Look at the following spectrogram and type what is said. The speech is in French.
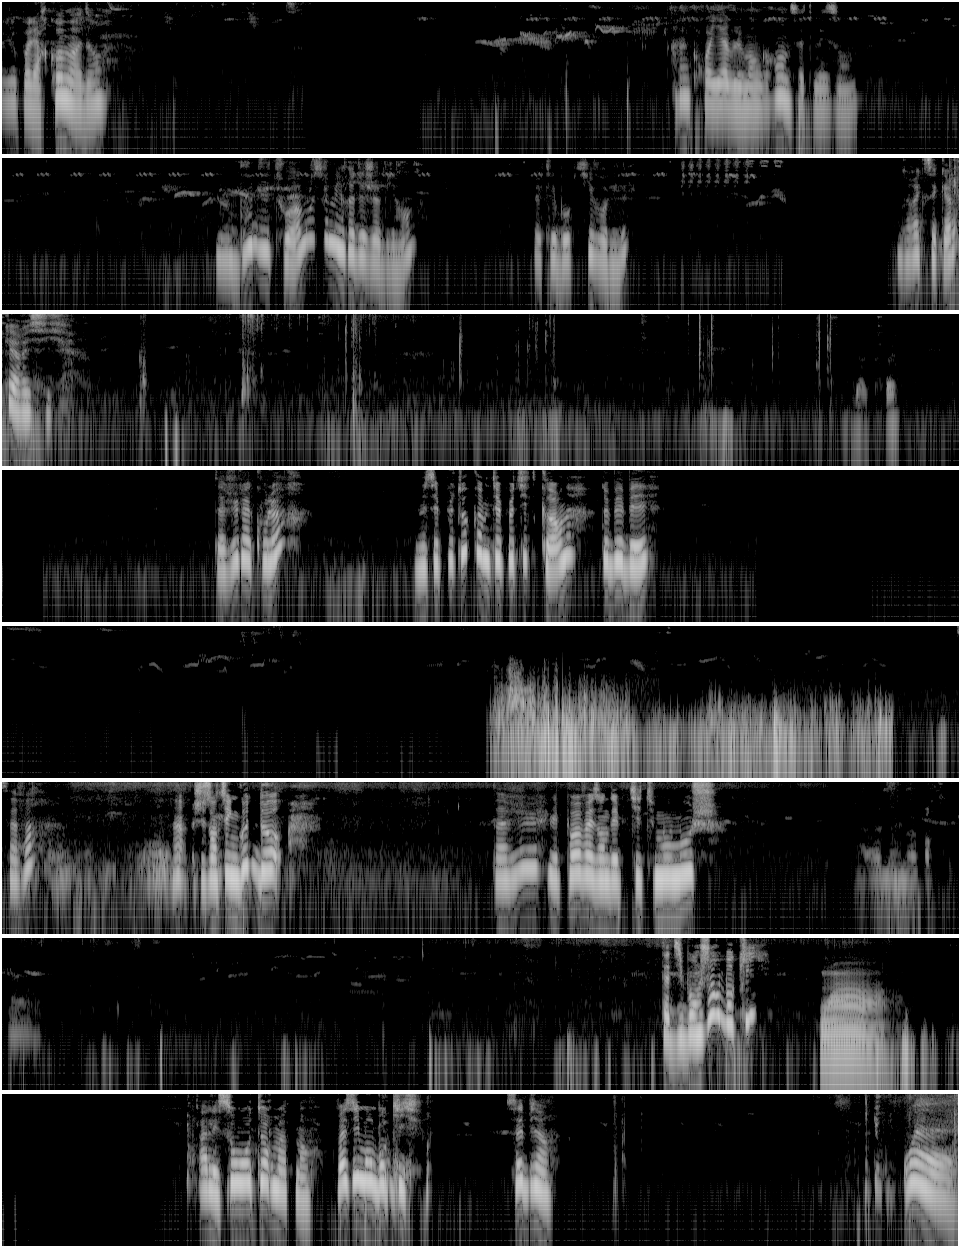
Il n'a pas l'air commode. Hein. Incroyablement grande cette maison. Le bout du toit, moi ça m'irait déjà bien. Avec les beaux petits volets. On dirait que c'est calcaire ici. T'as vu la couleur? Mais c'est plutôt comme tes petites cornes de bébé. Ça va? Ah, J'ai senti une goutte d'eau. T'as vu? Les pauvres, elles ont des petites moumouches. T'as dit bonjour, Boki? Waouh Allez, son hauteur maintenant. Vas-y, mon Boki. C'est bien. Ouais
